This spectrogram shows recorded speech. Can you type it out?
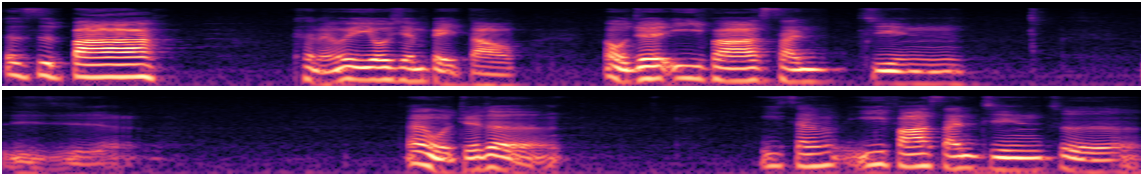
但是八可能会优先被刀，那我觉得一发三金，呃，但我觉得一三一发三金这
